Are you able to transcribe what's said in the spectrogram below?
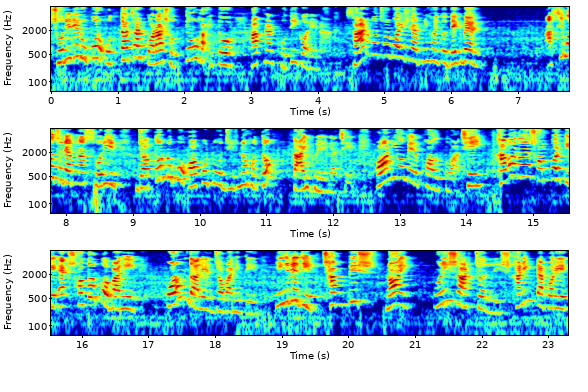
শরীরের উপর অত্যাচার করা সত্ত্বেও হয়তো আপনার ক্ষতি করে না। ষাট বছর বয়সে আপনি হয়তো দেখবেন, আশি বছরে আপনার শরীর যতটুকু অপটু জীর্ণ হতো তাই হয়ে গেছে। অনিয়মের ফল তো আছেই। খাওয়া দাওয়া সম্পর্কে এক সতর্ক বাণী পরম দালের জবানিতে। ইংরেজির ছাব্বিশ নয়, উনিশশো আটচল্লিশ। খানিকটা পরে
